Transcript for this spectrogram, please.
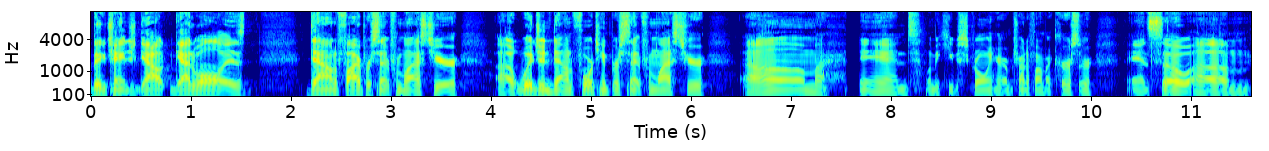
big change. Gad- Gadwall is down 5% from last year. Uh, Widgeon down 14% from last year. Um, and let me keep scrolling here. I'm trying to find my cursor. And so, um,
